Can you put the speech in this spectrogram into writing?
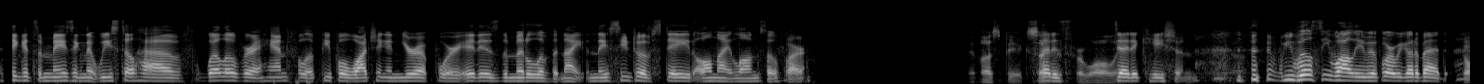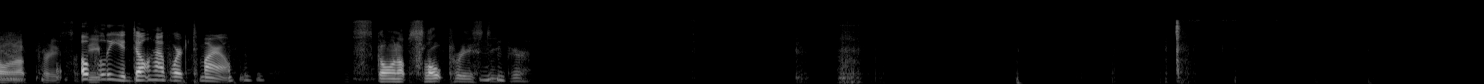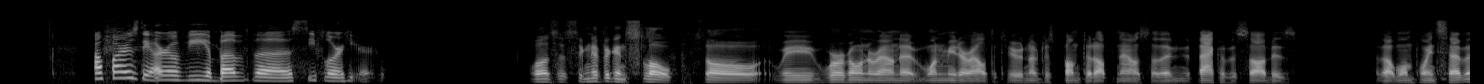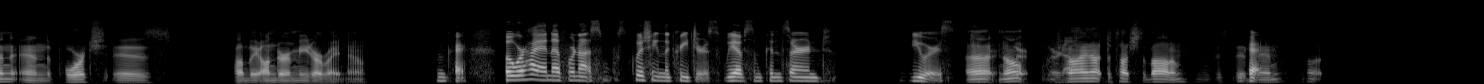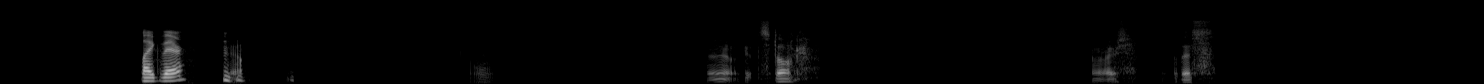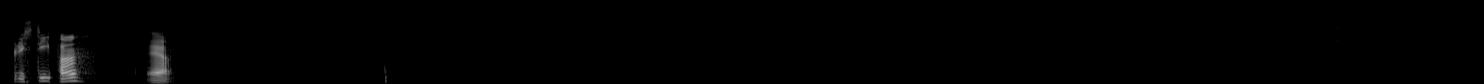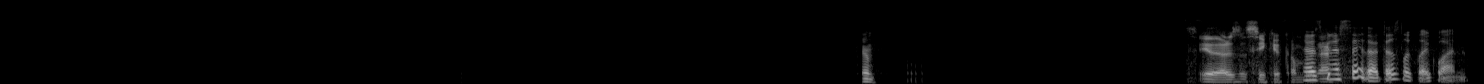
I think it's amazing that we still have well over a handful of people watching in Europe where it is the middle of the night, and they seem to have stayed all night long so far. They must be excited that is for Wally. dedication. Yeah. we will see Wally before we go to bed. Going up pretty steep. Hopefully you don't have work tomorrow. It's going up slope pretty steep here. How far is the ROV above the seafloor here? Well, it's a significant slope, so we were going around at one meter altitude, and I've just bumped it up now, so then the back of the sub is about 1.7, and the porch is probably under a meter right now. Okay, but we're high enough, we're not squishing the creatures. We have some concerned viewers. Uh, no, we're, we're try not. not. to touch the bottom. We just did okay. in. Like there? yeah. yeah, get stuck. All right, this. Pretty steep, huh? Yeah. Yeah, that is a sea cucumber I was going to say, that does look like one.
